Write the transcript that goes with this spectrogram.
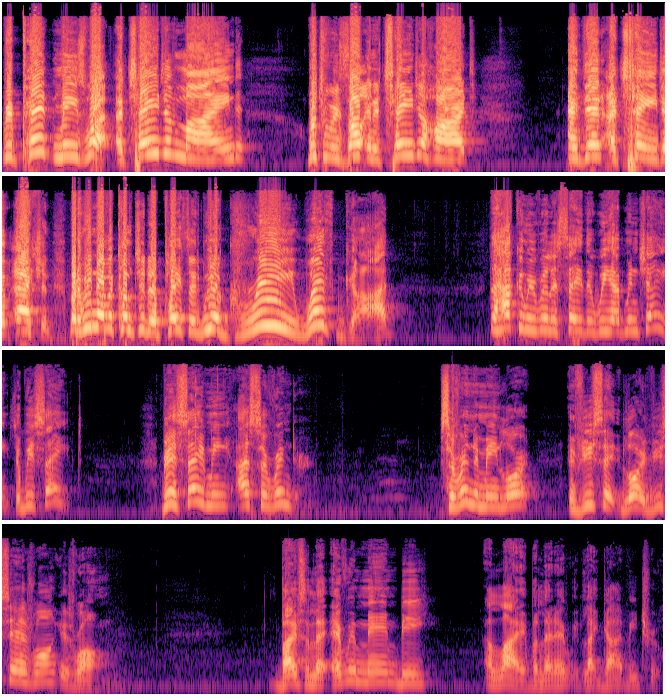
Repent means what? A change of mind, which will result in a change of heart and then a change of action. But if we never come to the place that we agree with God, then how can we really say that we have been changed, that we're saved? Being saved means I surrender. Surrender means, Lord, if you say, Lord, if you say it's wrong, it's wrong. Bible says, let every man be a liar, but let, every, let God be true.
